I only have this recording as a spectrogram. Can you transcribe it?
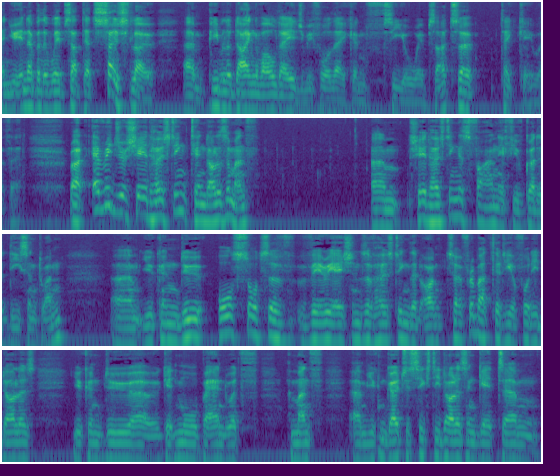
and you end up with a website that's so slow. Um, people are dying of old age before they can see your website. So take care with that. Right, average of shared hosting ten dollars a month. Um, shared hosting is fine if you've got a decent one. Um, you can do all sorts of variations of hosting that aren't so for about thirty or forty dollars you can do uh, get more bandwidth a month. Um, you can go to sixty dollars and get. Um,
